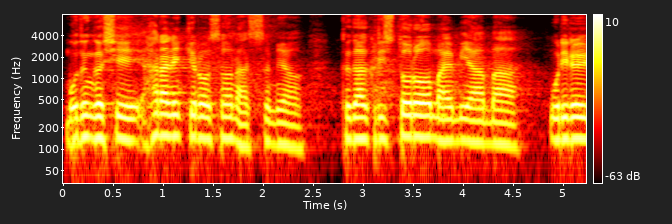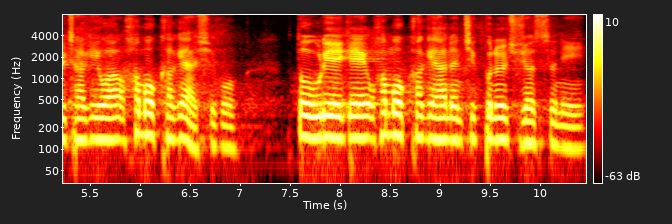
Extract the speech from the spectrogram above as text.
모든 것이 하나님께로서 났으며 그가 그리스도로 말미암아 우리를 자기와 화목하게 하시고 또 우리에게 화목하게 하는 직분을 주셨으니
